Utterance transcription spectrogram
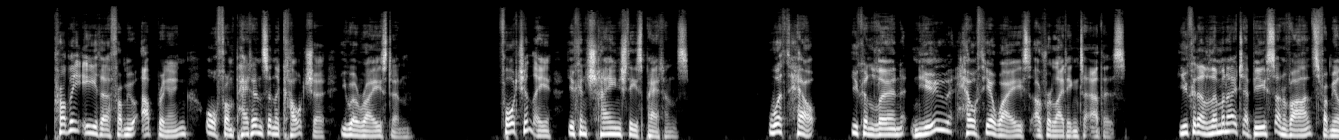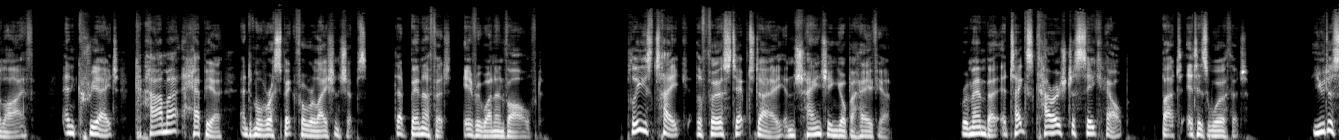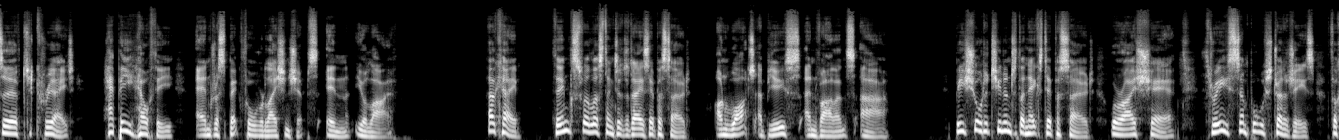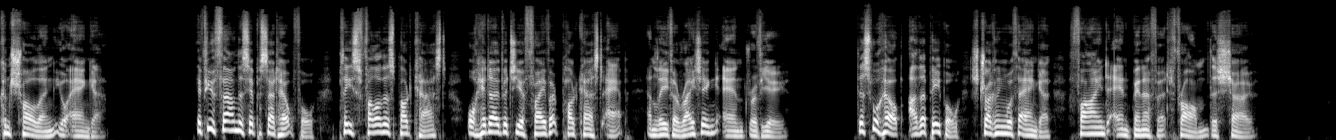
Probably either from your upbringing or from patterns in the culture you were raised in. Fortunately, you can change these patterns. With help, you can learn new, healthier ways of relating to others. You can eliminate abuse and violence from your life and create calmer, happier, and more respectful relationships that benefit everyone involved. Please take the first step today in changing your behavior. Remember, it takes courage to seek help, but it is worth it. You deserve to create happy, healthy, and respectful relationships in your life. Okay, thanks for listening to today's episode on what abuse and violence are. Be sure to tune into the next episode where I share three simple strategies for controlling your anger. If you found this episode helpful, please follow this podcast or head over to your favorite podcast app and leave a rating and review. This will help other people struggling with anger find and benefit from this show.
